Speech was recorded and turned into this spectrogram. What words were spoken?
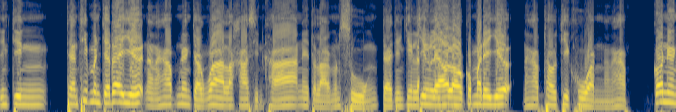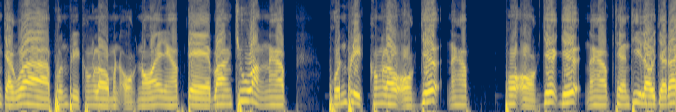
จริง ๆ แทนที่มันจะได้เยอะนะครับ เนื่องจากว่าราคาสินค้าในตลาดมันสูง แต่จริงๆจริงแล้วเราก็ไม่ได้เยอะนะครับ เท่าที่ควรนะครับ ก็เนื่องจากว่าผลผลิตของเรามันออกน้อยนะครับ แต่บางช่วงนะครับ ผลผลิตของเราออกเยอะนะครับ พอออกเยอะๆนะครับ แทนที่เราจะได้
